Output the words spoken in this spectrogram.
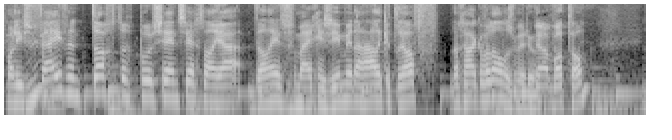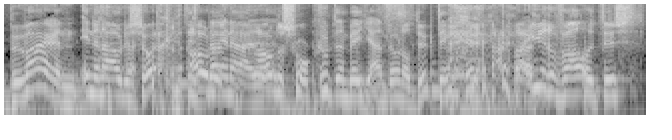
Maar liefst 85% zegt dan ja, dan heeft het voor mij geen zin meer, dan haal ik het eraf. Dan ga ik er wat anders mee doen. Ja, wat dan? Bewaren in een oude sok. Het is oude, bijna oude sok. doet een beetje aan Donald Duck denken. Maar in ieder geval, het is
